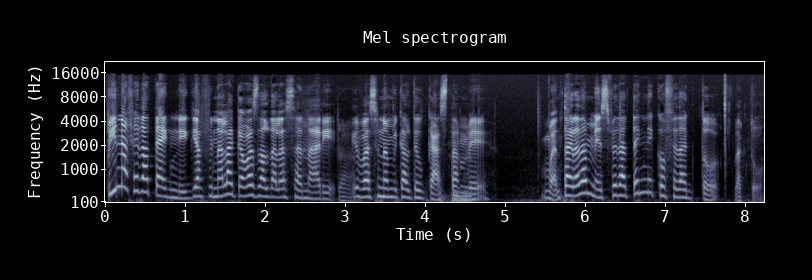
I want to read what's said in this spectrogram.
vine a fer de tècnic i al final acabes dalt de l'escenari. I va ser una mica el teu cas, també. Bueno, T'agrada més fer de tècnic o fer d'actor? D'actor.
